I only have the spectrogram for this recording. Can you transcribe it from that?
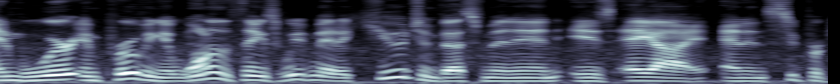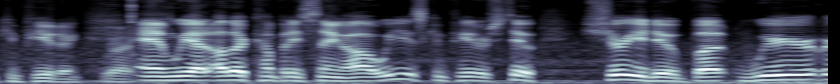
and we're improving it. One of the things we've made a huge investment in is AI and in supercomputing. Right. And we had other companies saying, oh, we use computers too. Sure you do, but we're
